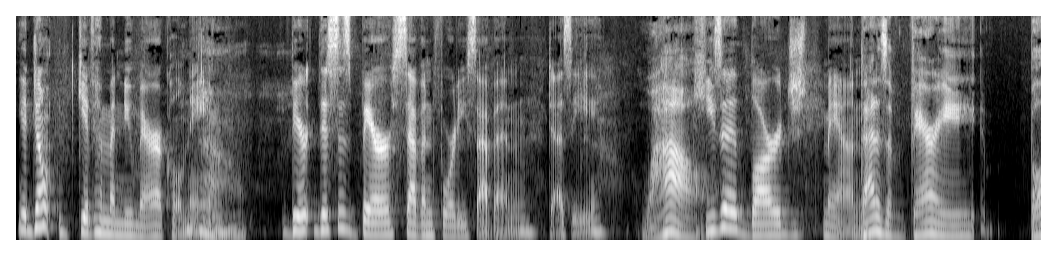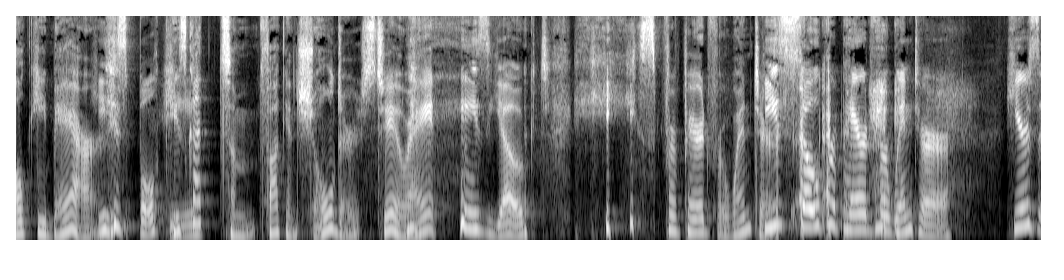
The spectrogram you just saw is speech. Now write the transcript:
Yeah, don't give him a numerical name. Bear, this is Bear 747, Desi. Wow, He's a large man. that is a very bulky bear. He's bulky. He's got some fucking shoulders too, right? he's yoked. Prepared for winter. He's so prepared for winter. Here's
